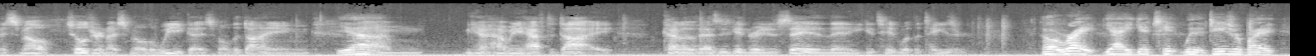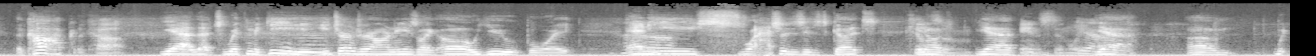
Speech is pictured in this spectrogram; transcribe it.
I smell children. I smell the weak. I smell the dying. yeah, Um, yeah, how many have to die? Kind of as he's getting ready to say, it, and then he gets hit with a taser. Oh right, yeah. He gets hit with a taser by the cop. The cop. Yeah, that's with McGee. He turns around and he's like, "Oh, you boy," and Uh, he slashes his guts. Kills You know, him Yeah, instantly. Yeah. Yeah. Um, w-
